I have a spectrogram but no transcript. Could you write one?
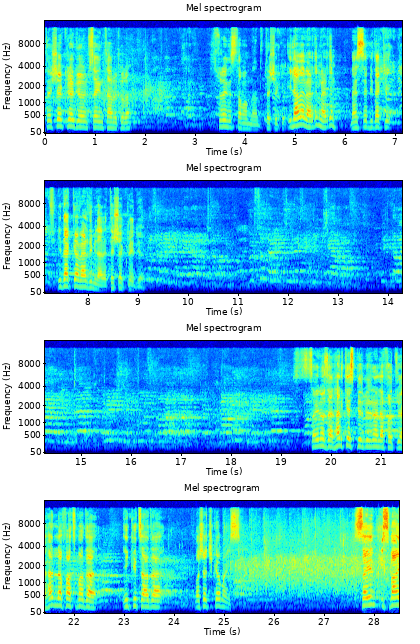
Teşekkür ediyorum Sayın Tanrıkula. Süreniz tamamlandı. Teşekkür. İlave verdim verdim. Ben size bir dakika bir dakika verdim ilave. Teşekkür ediyorum. Sayın Özel herkes birbirine laf atıyor. Her laf atmada, inkitada başa çıkamayız. Sayın İsmail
